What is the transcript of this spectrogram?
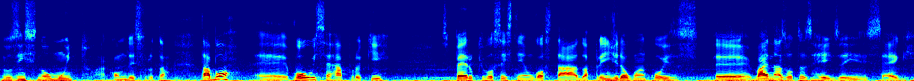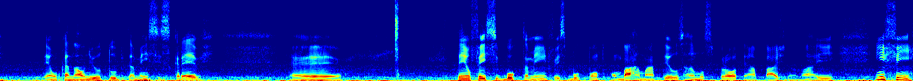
nos ensinou muito a como desfrutar. Tá bom? É, vou encerrar por aqui. Espero que vocês tenham gostado, aprendido alguma coisa. É, vai nas outras redes aí e segue. Tem um canal no YouTube também, se inscreve. É, tem o Facebook também, facebook.com.br Mateus Ramos Pro, tem a página lá. E, enfim,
